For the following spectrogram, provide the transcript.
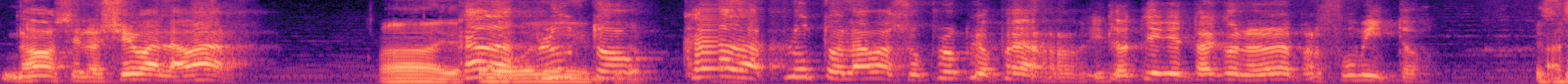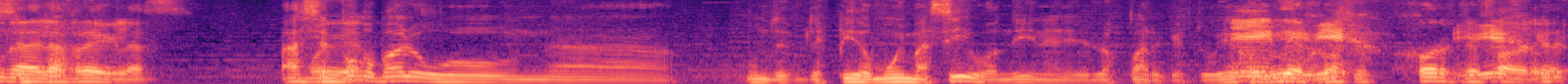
No, se lo lleva a lavar. Ah, y Cada Pluto, limpio. cada Pluto lava a su propio perro y lo tiene que traer con olor a perfumito. Es una de las reglas. Hace poco, Pablo, hubo una- un de- despido muy masivo en Disney, en los parques. Tuvieron Sí, viejo, viejo, Jorge. Fabregas.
